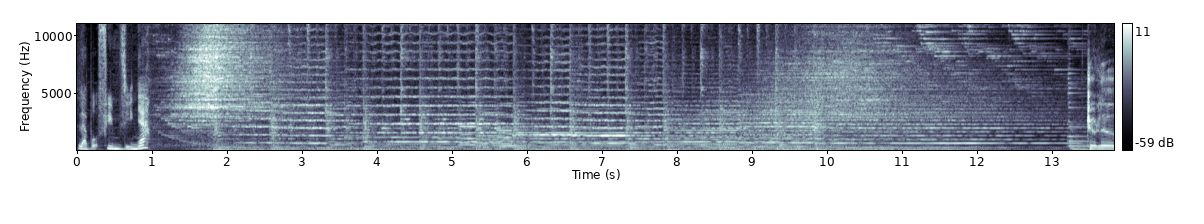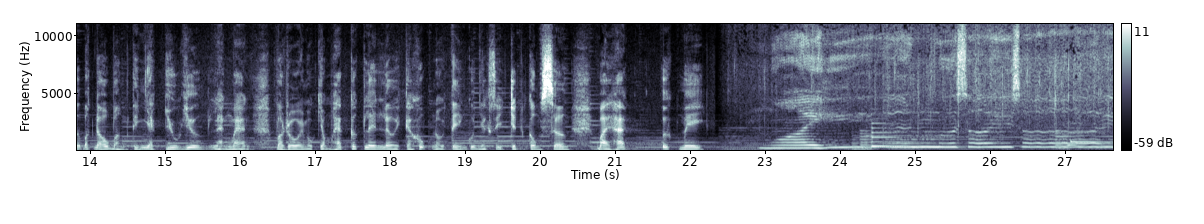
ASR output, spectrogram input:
là bộ phim gì nhé. Trailer bắt đầu bằng tiếng nhạc du dương, lãng mạn và rồi một giọng hát cất lên lời ca khúc nổi tiếng của nhạc sĩ Trịnh Công Sơn, bài hát Ước mi. Ngoài hiên mưa rơi rơi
